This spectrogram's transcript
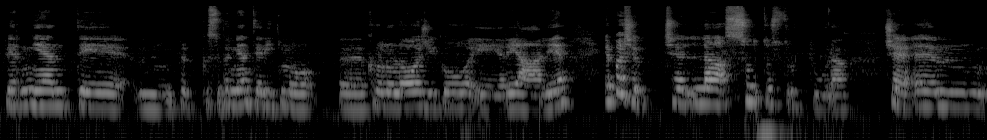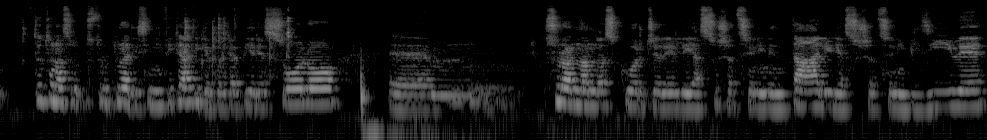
per niente, mh, per- questo per niente ritmo eh, cronologico e reale e poi c'è, c'è la sottostruttura, cioè ehm, tutta una so- struttura di significati che puoi capire solo, ehm, solo andando a scorgere le associazioni mentali, le associazioni visive,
